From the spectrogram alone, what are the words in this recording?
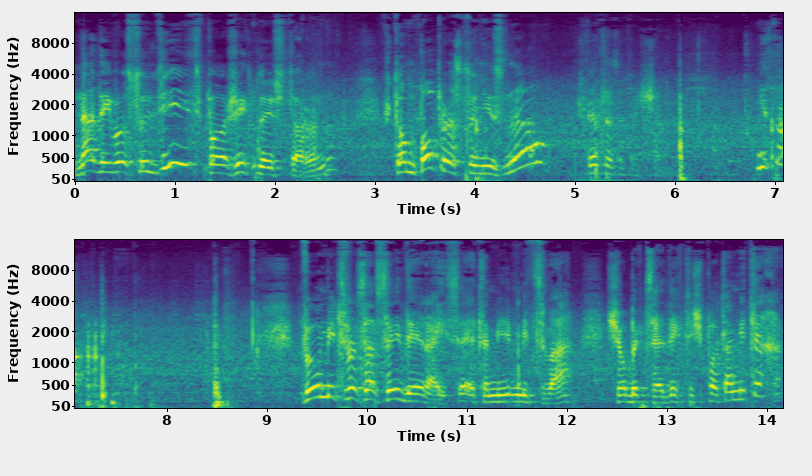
Надо его судить в положительную сторону, что он попросту не знал, что это запрещено. Не знал. Вы митва сасейды райса, это митцва, чтобы цедек тишпота митеха.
